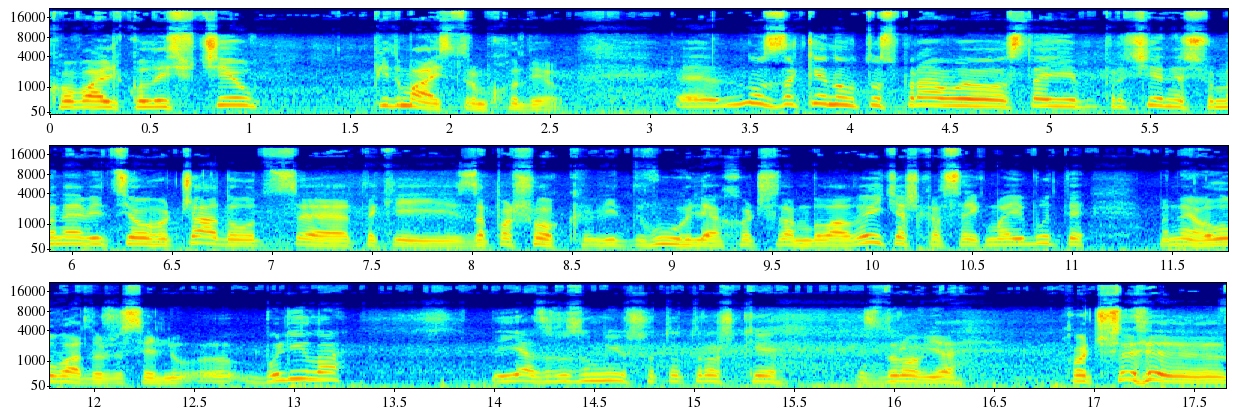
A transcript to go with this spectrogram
коваль колись вчив, під майстром ходив. Е, Ну, закинув ту справу з тієї причини, що мене від цього чаду, це такий запашок від вугля, хоч там була витяжка, все як має бути, мене голова дуже сильно е, боліла. І я зрозумів, що то трошки здоров'я, хоч е,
